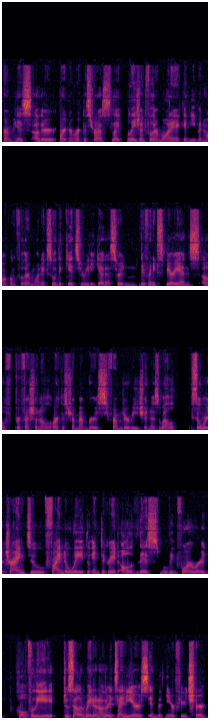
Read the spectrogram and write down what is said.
from his other partner orchestras like Malaysian Philharmonic and even Hong Kong Philharmonic. So the kids really get a certain different experience of professional orchestra members from the region as well. So we're trying to find a way to integrate all of this moving forward, hopefully to celebrate another 10 years in the near future.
